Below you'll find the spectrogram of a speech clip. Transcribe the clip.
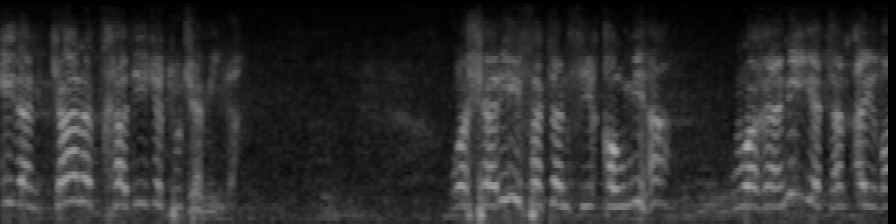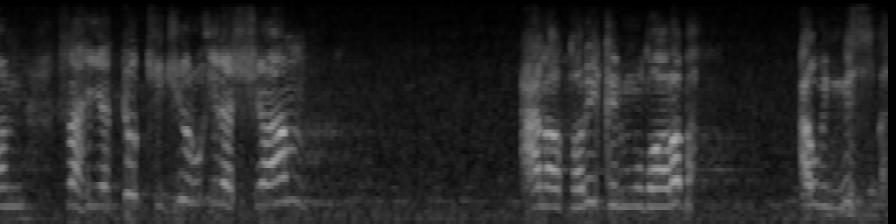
اذا كانت خديجة جميلة وشريفة في قومها وغنية أيضا فهي تتجر إلى الشام على طريق المضاربة أو النسبة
